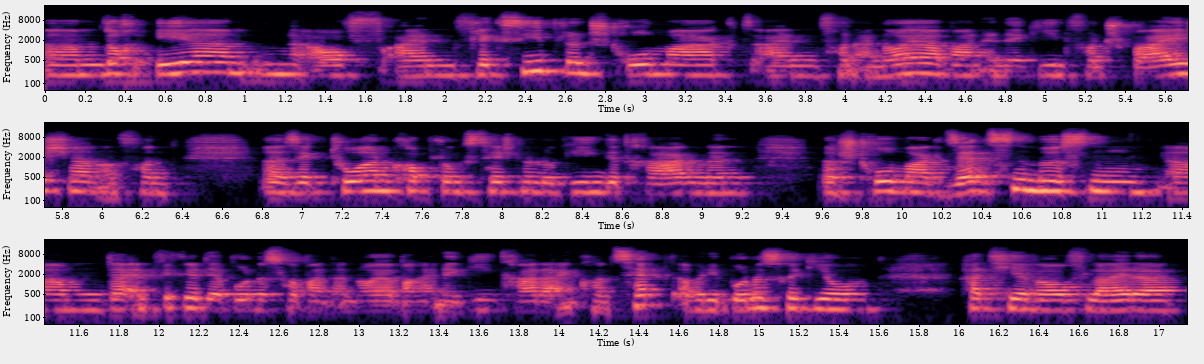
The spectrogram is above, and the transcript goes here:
ähm, doch eher auf einen flexiblen Strommarkt, einen von erneuerbaren Energien, von Speichern und von äh, Sektorenkopplungstechnologien getragenen äh, Strommarkt setzen müssen. Ähm, da entwickelt der Bundesverband Erneuerbare Energien gerade ein Konzept, aber die Bundesregierung hat hierauf leider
